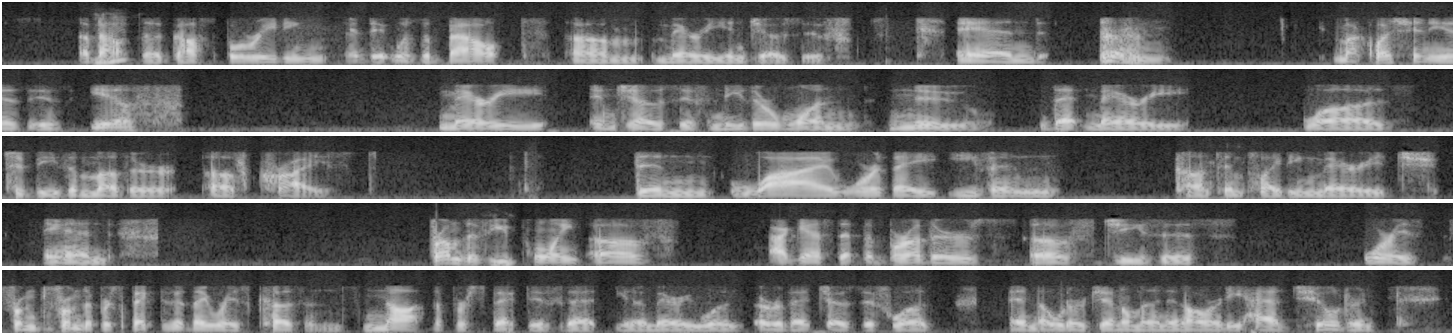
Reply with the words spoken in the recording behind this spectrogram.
about the gospel reading, and it was about um, Mary and Joseph. And my question is: is if Mary and Joseph, neither one knew that Mary was to be the mother of Christ, then why were they even contemplating marriage? And from the viewpoint of, I guess, that the brothers of Jesus were his from from the perspective that they were his cousins, not the perspective that you know Mary was or that Joseph was an older gentleman and already had children.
